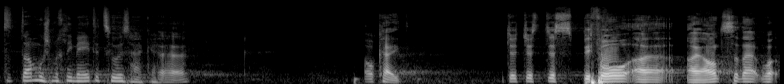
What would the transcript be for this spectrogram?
Da, da musst du mir ein bisschen mehr dazu sagen. Okay. Just, just, just before uh, I answer that, what,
